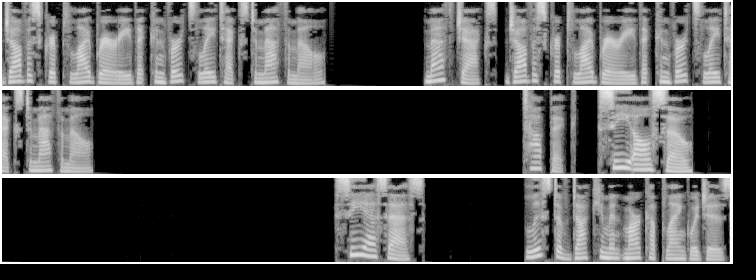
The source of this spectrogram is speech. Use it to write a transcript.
JavaScript library that converts LaTeX to MathML MathJax, JavaScript library that converts LaTeX to MathML See also CSS List of document markup languages.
